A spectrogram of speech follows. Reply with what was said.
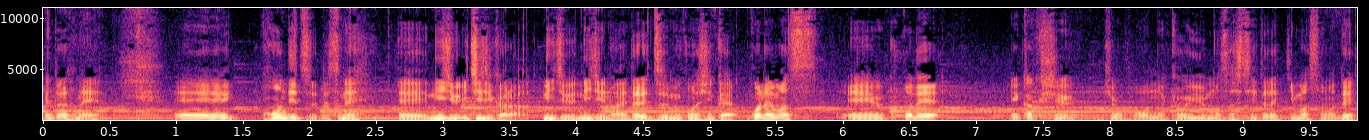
えっとですね、えー本日ですね、えー21時から22時の間でズーム懇親会行います、えーここで各種情報の共有もさせていただきますので、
